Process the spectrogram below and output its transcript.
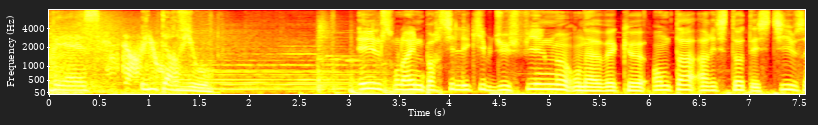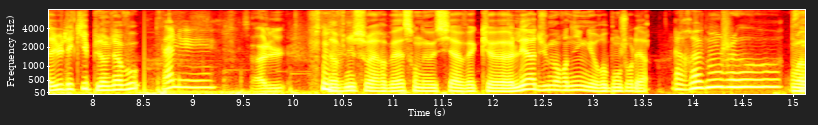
RBS Interview. Et ils sont là, une partie de l'équipe du film. On est avec euh, Anta, Aristote et Steve. Salut l'équipe, bienvenue à vous. Salut. Salut. Bienvenue sur RBS. On est aussi avec euh, Léa du Morning. Rebonjour Léa. Rebonjour. On va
